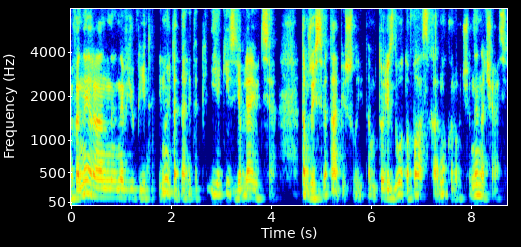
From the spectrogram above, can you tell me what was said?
Венера не в Юпітері, ну і так далі. Так, і які з'являються. Там вже і свята пішли, там то Різдво, то Пасха. Ну коротше, не на часі.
